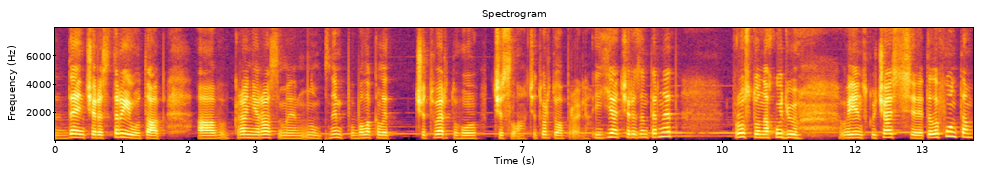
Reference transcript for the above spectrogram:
день, через три, отак. А в крайній раз ми ну, з ним побалакали 4 числа, 4 апреля. І я через інтернет просто знаходжу воєнську часть, телефон там,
